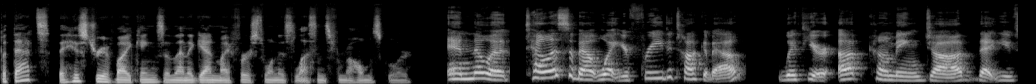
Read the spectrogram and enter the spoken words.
but that's the history of Vikings. And then again, my first one is Lessons from a Homeschooler. And Noah, tell us about what you're free to talk about with your upcoming job that you've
